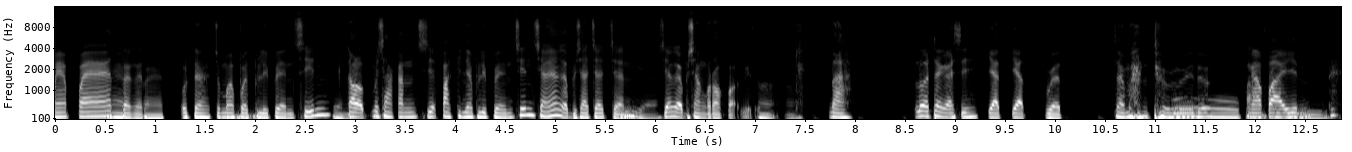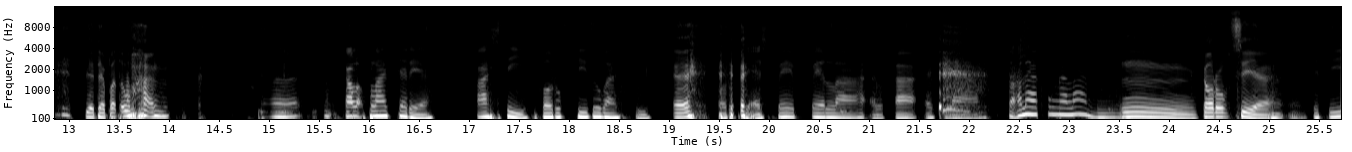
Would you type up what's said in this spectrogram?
mepet, banget Mepet. udah cuma buat beli bensin, Bensin. kalau misalkan paginya beli bensin siangnya nggak bisa jajan iya siang nggak bisa ngerokok gitu Heeh. lu ada nggak sih kiat-kiat buat zaman dulu itu Oh, pasti. ngapain? biar dapat uang Eh, kalau pelajar ya pasti korupsi itu pasti Eh. korupsi SPP lah LKS lah soalnya aku ngalami hmm korupsi ya Heeh. jadi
